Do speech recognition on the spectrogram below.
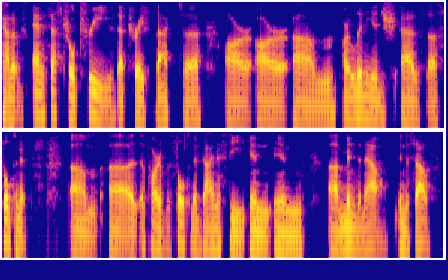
kind of ancestral trees that traced back to our our um, our lineage as uh, sultanates, um, uh, a part of the Sultanate dynasty in in uh, Mindanao in the south,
